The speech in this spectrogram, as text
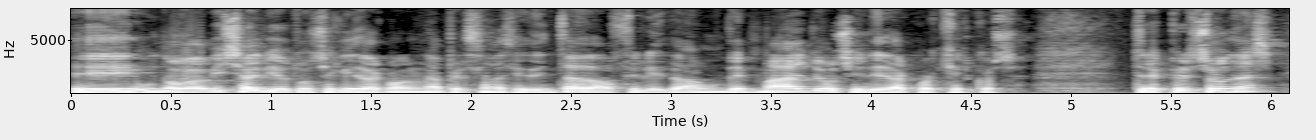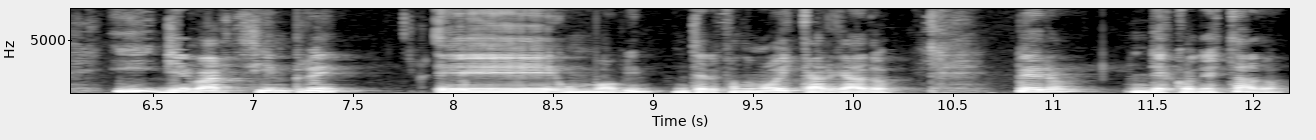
eh, uno va a avisar y otro se queda con la persona accidentada, o se le da un desmayo, o se le da cualquier cosa. Tres personas y llevar siempre eh, un móvil, un teléfono móvil cargado, pero desconectado.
